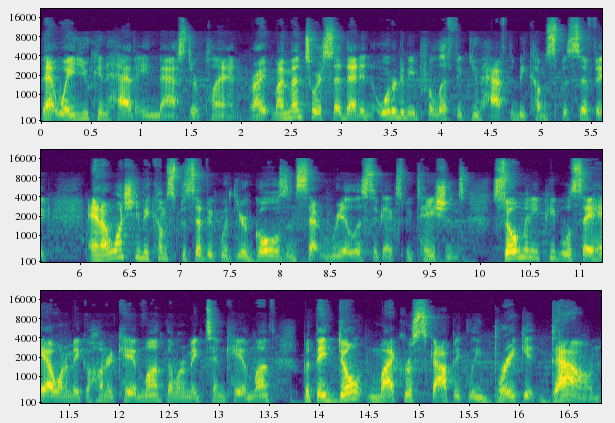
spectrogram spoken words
that way you can have a master plan, right? My mentor said that in order to be prolific, you have to become specific. And I want you to become specific with your goals and set realistic expectations. So many people say, hey, I wanna make 100K a month, I wanna make 10K a month, but they don't microscopically break it down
